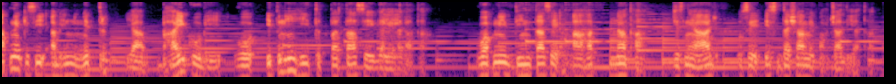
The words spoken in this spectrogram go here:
अपने किसी अभिन्न मित्र या भाई को भी वो इतनी ही तत्परता से गले लगा था। वो अपनी दीनता से आहत न था, जिसने आज उसे इस दशा में पहुँचा दिया था।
